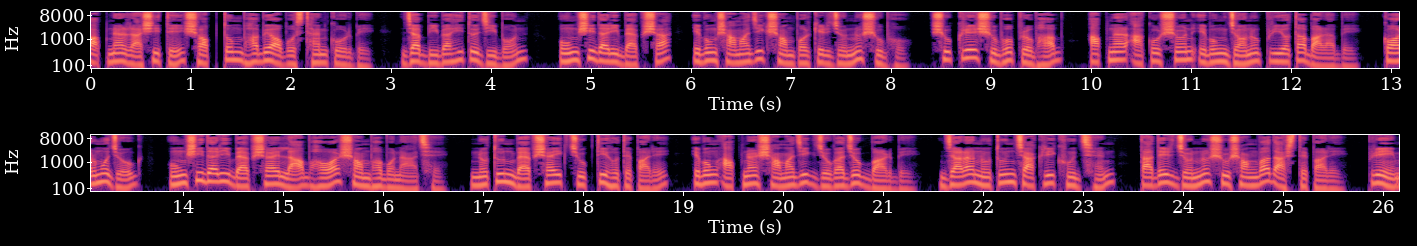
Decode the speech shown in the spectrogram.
আপনার রাশিতে সপ্তমভাবে অবস্থান করবে, যা বিবাহিত জীবন, অংশীদারি ব্যবসা এবং সামাজিক সম্পর্কের জন্য শুভ। শুক্রের শুভ প্রভাব আপনার আকর্ষণ এবং জনপ্রিয়তা বাড়াবে। কর্মযোগ, অংশীদারি ব্যবসায় লাভ হওয়ার সম্ভাবনা আছে। নতুন ব্যবসায়িক চুক্তি হতে পারে এবং আপনার সামাজিক যোগাযোগ বাড়বে। যারা নতুন চাকরি খুঁজছেন, তাদের জন্য সুসংবাদ আসতে পারে। প্রেম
